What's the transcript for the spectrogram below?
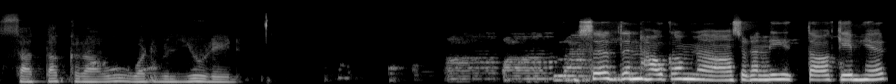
satakra'u. What will you read? sir, then how come uh, suddenly ta came here?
